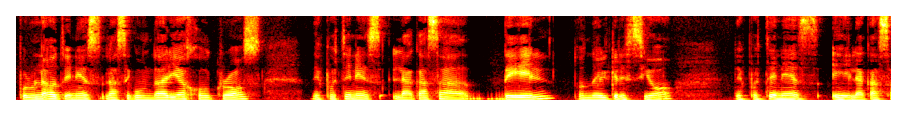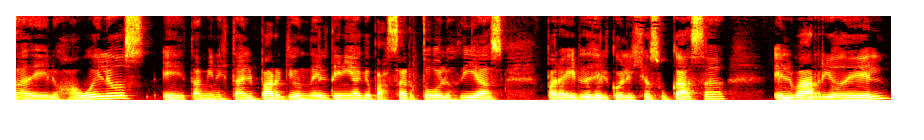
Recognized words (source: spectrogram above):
Por un lado tenés la secundaria Hall Cross, después tenés la casa de él, donde él creció, Después tenés eh, la casa de los abuelos, eh, también está el parque donde él tenía que pasar todos los días para ir desde el colegio a su casa, el barrio de él.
